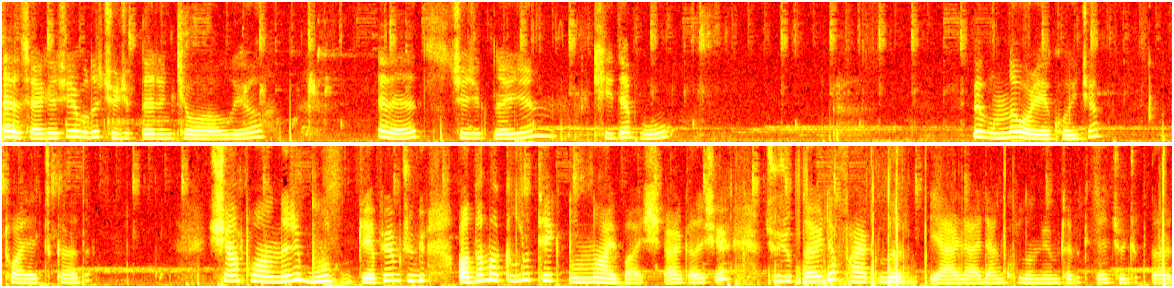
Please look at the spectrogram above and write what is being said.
evet arkadaşlar bu da çocuklarınki oluyor. Evet çocukların ki de bu. Ve bunu da oraya koyacağım. Tuvalet kağıdı. şampuanları bu yapıyorum. Çünkü adam akıllı tek bunlar var arkadaşlar. Çocukları da farklı yerlerden kullanıyorum tabii ki de çocuklar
